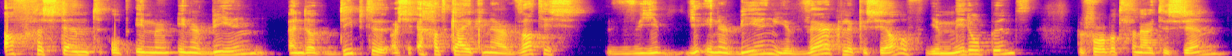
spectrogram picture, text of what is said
Afgestemd op inner being en dat diepte, als je echt gaat kijken naar wat is je, je inner being, je werkelijke zelf, je middelpunt, bijvoorbeeld vanuit de zen.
